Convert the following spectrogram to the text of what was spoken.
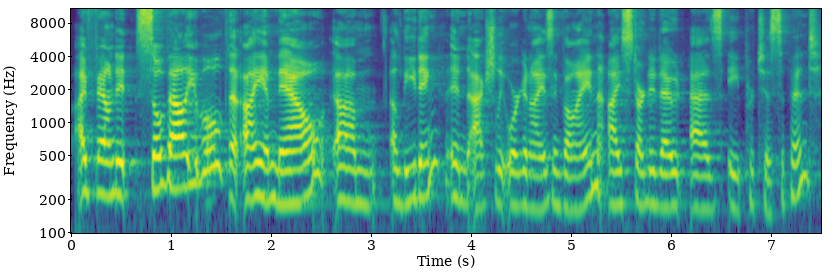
I found it so valuable that I am now um, a leading and actually organizing Vine. I started out as a participant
